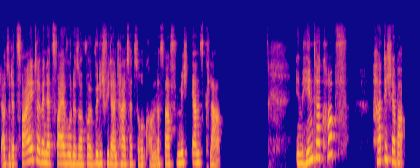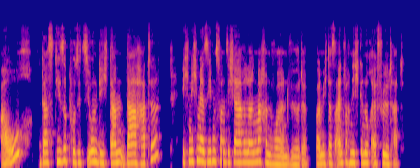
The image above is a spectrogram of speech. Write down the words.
also der zweite, wenn der zwei wurde, so, würde ich wieder in Teilzeit zurückkommen. Das war für mich ganz klar. Im Hinterkopf hatte ich aber auch, dass diese Position, die ich dann da hatte, ich nicht mehr 27 Jahre lang machen wollen würde, weil mich das einfach nicht genug erfüllt hat.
